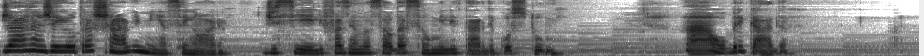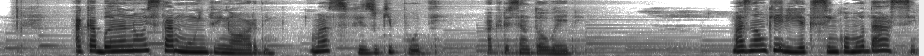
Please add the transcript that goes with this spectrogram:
Já arranjei outra chave, minha senhora, disse ele, fazendo a saudação militar de costume. Ah, obrigada. A cabana não está muito em ordem, mas fiz o que pude, acrescentou ele. Mas não queria que se incomodasse.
